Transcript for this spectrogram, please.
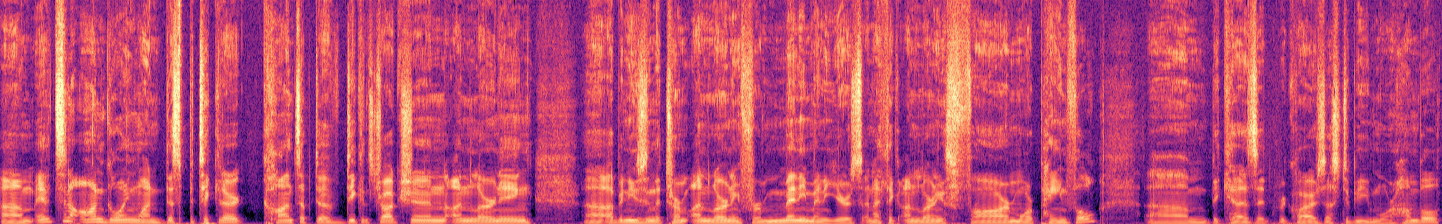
Um, and it's an ongoing one. This particular concept of deconstruction, unlearning, uh, I've been using the term unlearning for many, many years, and I think unlearning is far more painful um, because it requires us to be more humble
